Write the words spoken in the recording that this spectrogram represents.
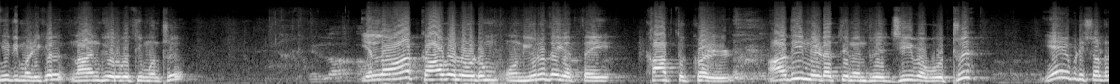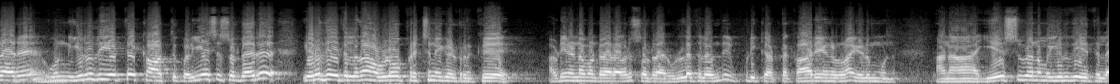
நீதிமொழிகள் நான்கு இருபத்தி மூன்று. எல்லா காவலோடும் உன் இருதயத்தை காத்துக்கொள். அதினிடத்தினின்று ஜீவ ஊற்று ஏன் இப்படி சொல்றாரு? உன் இருதயத்தை காத்துக்கொள். இயேசு சொல்றாரு இருதயத்துல தான் அவ்வளோ பிரச்சனைகள் இருக்கு. அப்படின்னு என்ன பண்றாரு? அவர் சொல்றாரு உள்ளத்துல இருந்து இப்படிப்பட்ட காரியங்கள்லாம் எழும்புன்னு ஆனா இயேசுவை நம்ம இருதயத்துல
